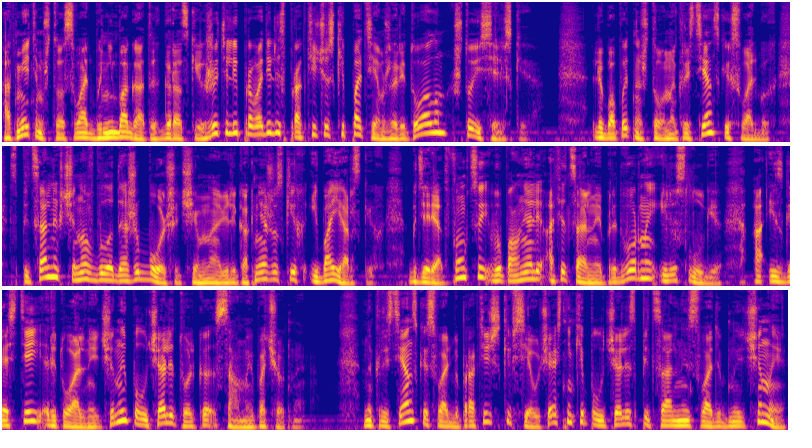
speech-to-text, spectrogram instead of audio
Отметим, что свадьбы небогатых городских жителей проводились практически по тем же ритуалам, что и сельские. Любопытно, что на крестьянских свадьбах специальных чинов было даже больше, чем на великокняжеских и боярских, где ряд функций выполняли официальные придворные или слуги, а из гостей ритуальные чины получали только самые почетные. На крестьянской свадьбе практически все участники получали специальные свадебные чины,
